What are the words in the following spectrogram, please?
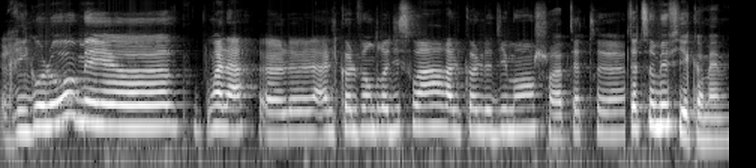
rigolo, mais euh, voilà, euh, alcool vendredi soir, alcool le dimanche, on va peut-être euh, peut se méfier quand même.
